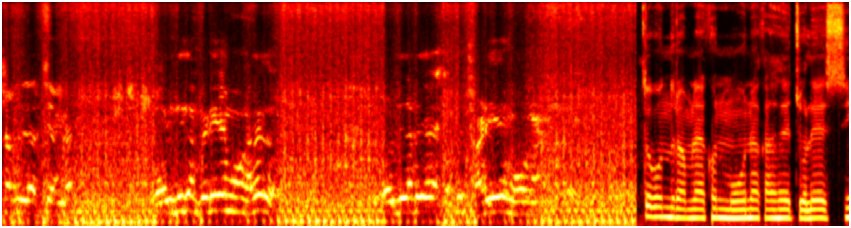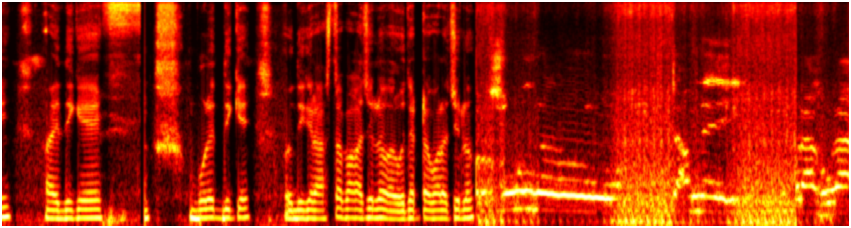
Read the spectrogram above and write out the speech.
দিঘার সামনে যাচ্ছি আমরা। ওল্ড দিঘা পেরিয়ে মোহনা তাই তো? ওল্ড দিঘা থেকে একটু ছাড়িয়ে মোহনা। তো বন্ধুরা আমরা এখন মোহনার কাছে চলে এসেছি। আর এদিকে ভোরের দিকে ওইদিকে রাস্তা পাকা ছিল আর ওয়েদারটা ভালো ছিল। সামনে ঘোড়া ঘোড়া।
